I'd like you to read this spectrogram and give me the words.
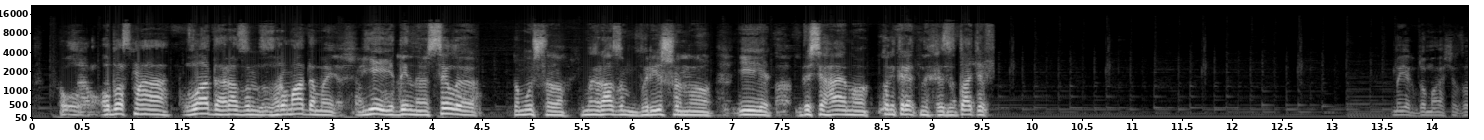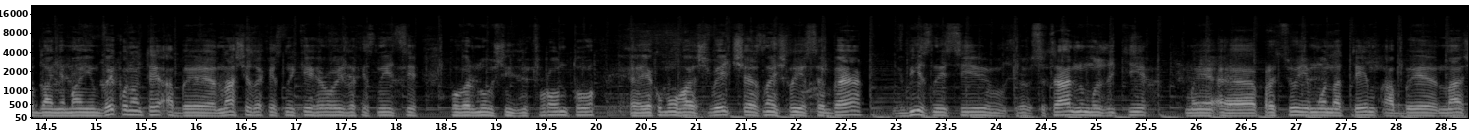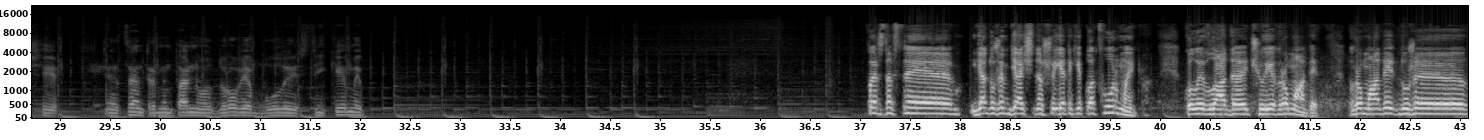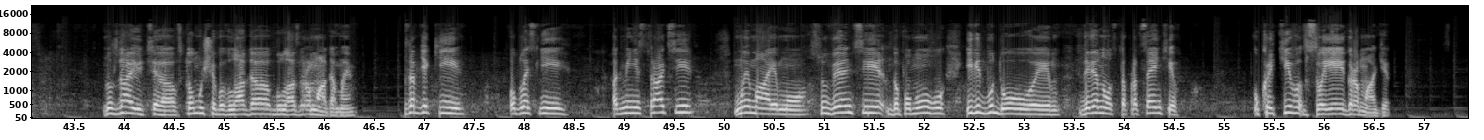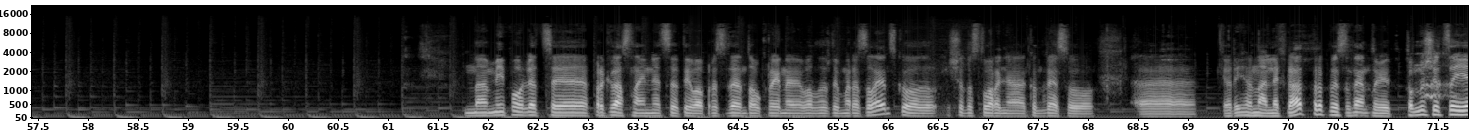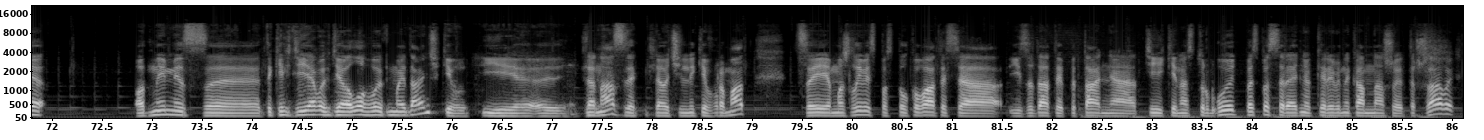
обласна влада разом з громадами є єдиною силою, тому що ми разом вирішуємо і досягаємо конкретних результатів. Ми як домашнє завдання маємо виконати, аби наші захисники, герої захисниці, повернувшись від фронту, е, якомога швидше знайшли себе в бізнесі, в соціальному житті. Ми е, працюємо над тим, аби наші е, центри ментального здоров'я були стійкими Перш за все, я дуже вдячна, що є такі платформи, коли влада чує громади. Громади дуже нуждаються в тому, щоб влада була з громадами. Завдяки обласній адміністрації ми маємо субвенції, допомогу і відбудовуємо 90% укриттів в своїй громаді. На мій погляд, це прекрасна ініціатива президента України Володимира Зеленського щодо створення конгресу е, регіональних рад при президентові, тому що це є одним із е, таких дієвих діалогових майданчиків, і е, для нас, як для очільників громад, це є можливість поспілкуватися і задати питання, ті, які нас турбують безпосередньо керівникам нашої держави,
